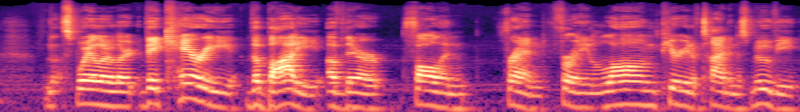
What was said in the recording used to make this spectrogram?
spoiler alert: they carry the body of their fallen friend for a long period of time in this movie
